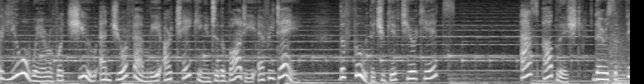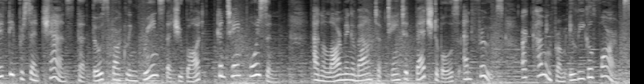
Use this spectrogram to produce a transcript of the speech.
you aware of what you and your family are taking into the body every day? The food that you give to your kids? As published, there is a 50% chance that those sparkling greens that you bought contain poison. An alarming amount of tainted vegetables and fruits are coming from illegal farms,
